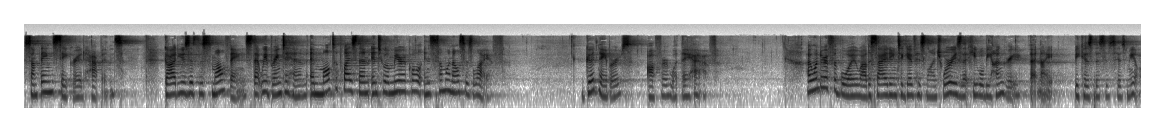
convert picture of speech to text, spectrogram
something sacred happens. God uses the small things that we bring to Him and multiplies them into a miracle in someone else's life. Good neighbors offer what they have. I wonder if the boy, while deciding to give his lunch, worries that he will be hungry that night because this is his meal.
